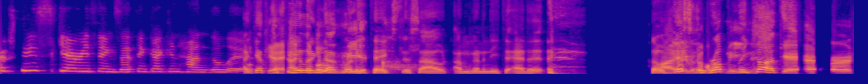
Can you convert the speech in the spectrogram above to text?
I've seen scary things. I think I can handle it. I get Okay, the feeling that when he takes this out, I'm gonna need to edit. so I this abruptly mean cuts. scared.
